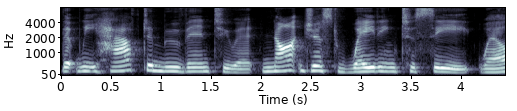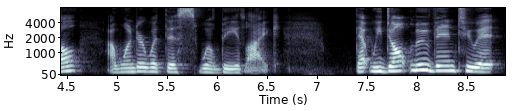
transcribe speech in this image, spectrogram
that we have to move into it, not just waiting to see, well, I wonder what this will be like. That we don't move into it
